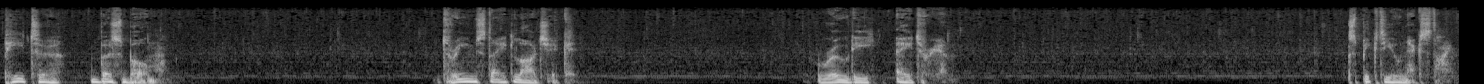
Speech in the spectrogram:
Peter Busboom, Dreamstate Logic, Rudy Adrian. Speak to you next time.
